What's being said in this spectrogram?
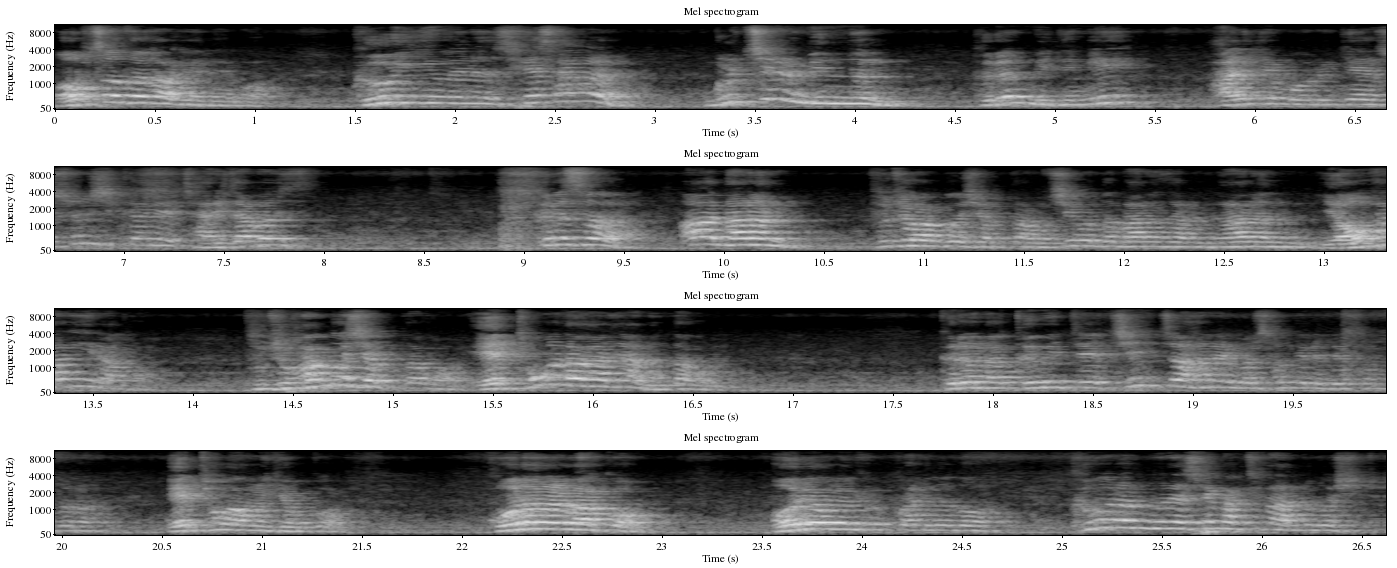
없어져 가게 되고 그 이후에는 세상을 물질을 믿는 그런 믿음이 알게 모르게 순식간에 자리 잡아 그래서 아 나는 부족한 것이 없다고 지금도 많은 사람들 나는 여왕이라고 부족한 것이 없다고 애통을 나가지 않는다고 그러나 그 밑에 진짜 하나님을 섬기는 데 성도는 애통함을 겪고 고난을 받고 어려움을 겪고 하는데도 그거는 눈에 생각지도 않는 것이죠.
